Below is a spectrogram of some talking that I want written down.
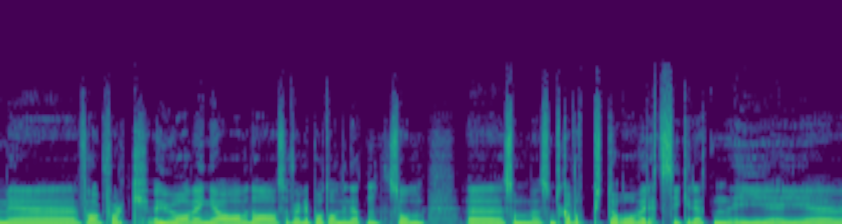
med fagfolk, uavhengig av da selvfølgelig påtalemyndigheten, som, som, som, skal vokte over rettssikkerheten i, i, eh,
